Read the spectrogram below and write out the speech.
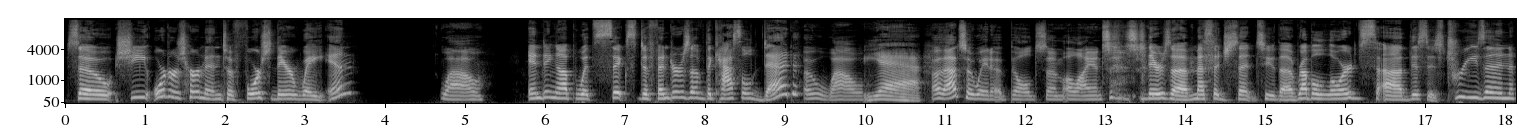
So she orders her men to force their way in, Wow. Ending up with six defenders of the castle dead. Oh wow. Yeah. Oh, that's a way to build some alliances. There's a message sent to the rebel lords. Uh, this is treason.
